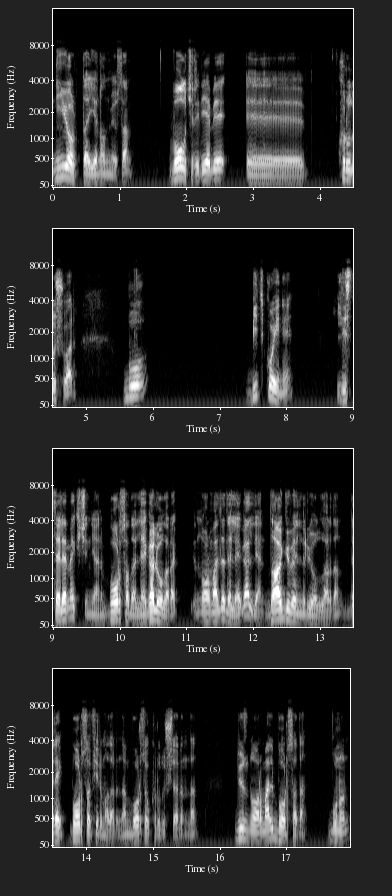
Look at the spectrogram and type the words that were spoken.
New York'ta yanılmıyorsam Valkyrie diye bir ee, kuruluş var. Bu Bitcoin'i listelemek için yani borsada legal olarak normalde de legal yani daha güvenilir yollardan direkt borsa firmalarından, borsa kuruluşlarından düz normal borsadan bunun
